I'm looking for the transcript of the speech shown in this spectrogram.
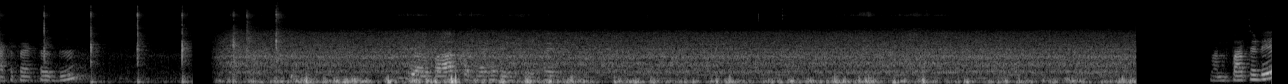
అట్ట పెట్టొద్దు. మన పచ్చడి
